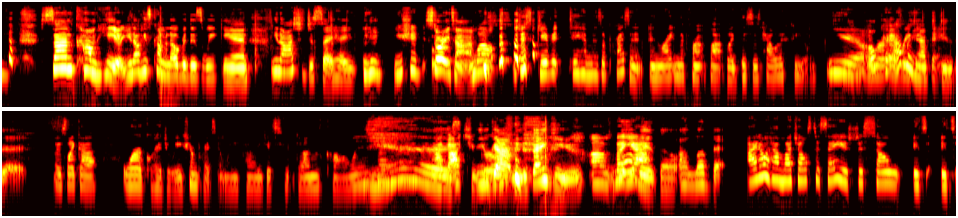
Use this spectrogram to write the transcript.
son, come here. You know, he's coming over this weekend. You know, I should just say, hey, You should story time. well just give it to him as a present and write in the front flap like this is how I feel. yeah, okay. I may have to do that. It's like a or a graduation present when he finally gets done with college. Yes. I got you, You got me. Thank you. Um, but love yeah, it, though. I love that. I don't have much else to say. It's just so it's it's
